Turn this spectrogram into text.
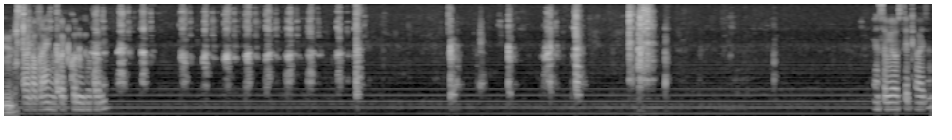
एक्स्ट्रा कपडा कट करून घेऊ पहिले असं व्यवस्थित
